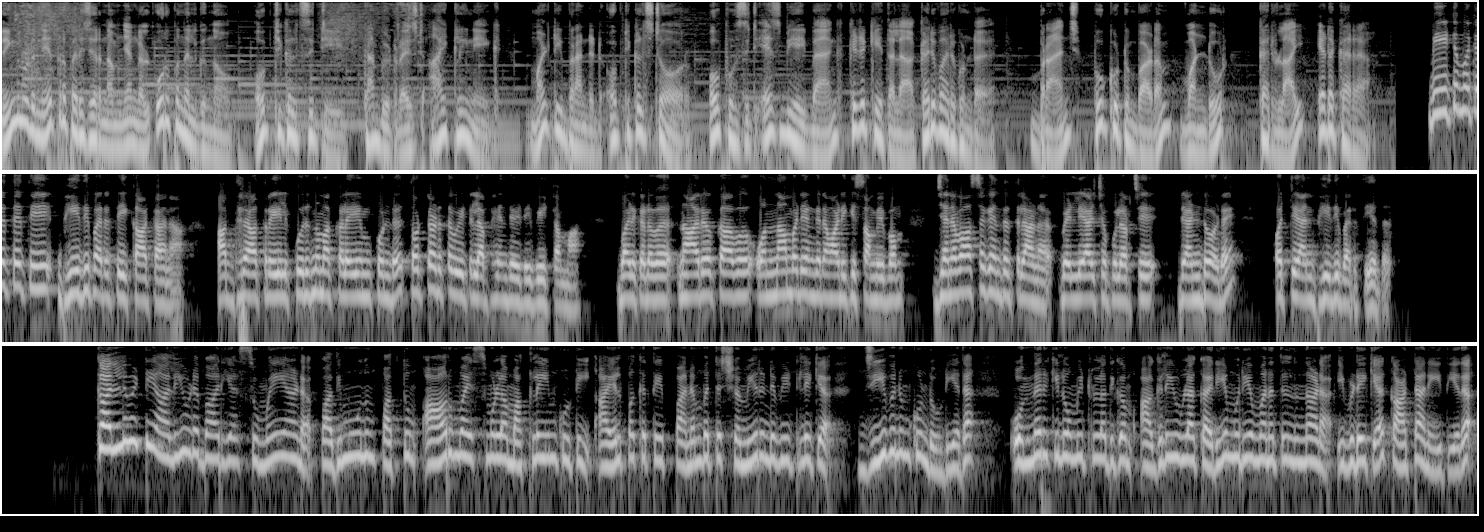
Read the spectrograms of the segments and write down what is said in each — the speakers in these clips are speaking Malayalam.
നിങ്ങളുടെ നേത്രപരിചരണം ഞങ്ങൾ ഉറപ്പു നൽകുന്നു. Optical city computerized eye clinic multi branded optical store opposite S B I bank Kizhakkethala Karuvarakundu. Branch Pookkottumpadam Wandoor Karulai Edakkara വീട്ടുമുറ്റത്തെത്തി ഭീതി പരത്തി കാട്ടാന. അർദ്ധരാത്രിയിൽ കുരുന്നുമക്കളെയും കൊണ്ട് തൊട്ടടുത്ത വീട്ടിൽ അഭയം തേടി വീട്ടമ്മ. വഴിക്കടവ് നാരോക്കാവ് ഒന്നാംപടി അംഗനവാടിക്ക് സമീപം ജനവാസ കേന്ദ്രത്തിലാണ് വെള്ളിയാഴ്ച പുലർച്ചെ രണ്ടോടെ ഒറ്റയാൻ ഭീതി പരത്തിയത്. കല്ലുവെട്ടി അലിയുടെ ഭാര്യ സുമയാണ് പതിമൂന്നും പത്തും ആറും വയസ്സുമുള്ള മക്കളെയും കൂട്ടി അയൽപ്പക്കത്തെ പനമ്പറ്റ ഷമീറിന്റെ വീട്ടിലേക്ക് ജീവനും കൊണ്ടോടിയത്. ഒന്നര കിലോമീറ്ററിലധികം അകലെയുള്ള കരിയമുരിയം വനത്തിൽ നിന്നാണ് ഇവിടേക്ക് കാട്ടാന എത്തിയത്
